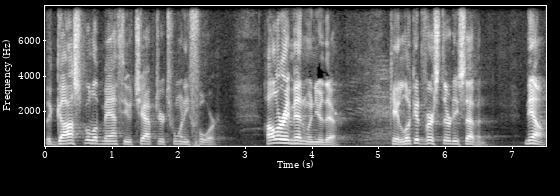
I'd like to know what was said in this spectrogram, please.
The Gospel of Matthew, chapter 24. Holler amen when you're there. Okay, look at verse 37. Now,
